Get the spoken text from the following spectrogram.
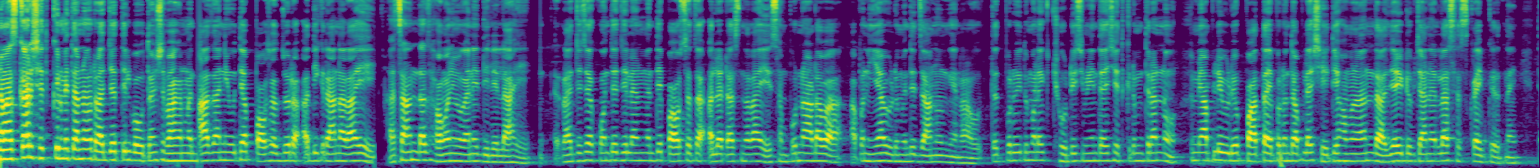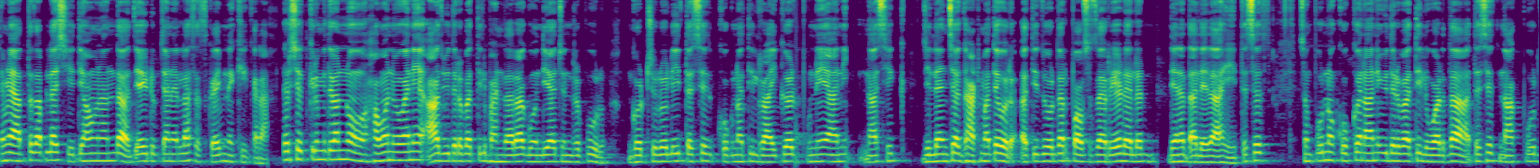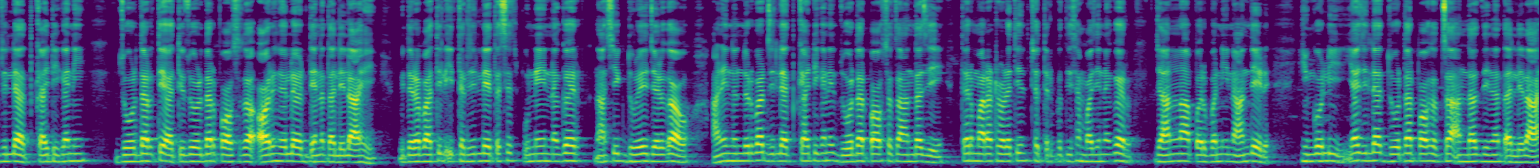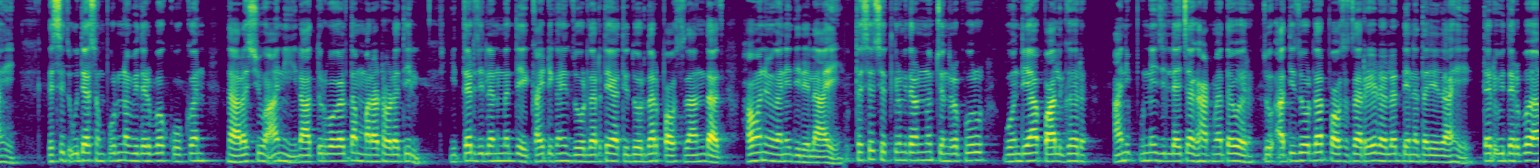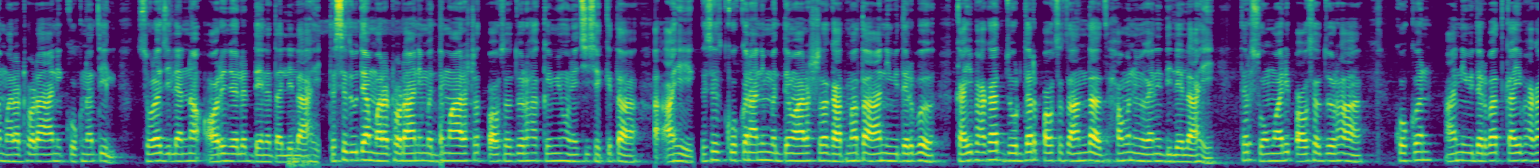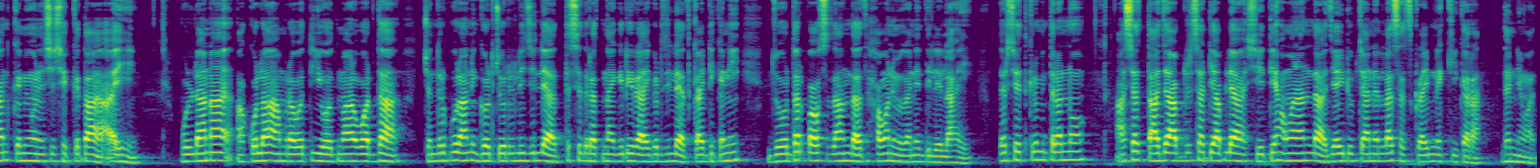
नमस्कार शेतकरी मित्रांनो राज्यातील बहुतांश भागांमध्ये आज आणि उद्या पावसाचा जोर अधिक राहणार आहे. असा अंदाज हवामान विभागाने दिलेला आहे. राज्याच्या कोणत्या जिल्ह्यांमध्ये पावसाचा अलर्ट असणार आहे संपूर्ण आढावा आपण या व्हिडिओमध्ये जाणून घेणार आहोत. तत्पूर्वी तुम्हाला एक छोटीशी विनंती आहे शेतकरी मित्रांनो तुम्ही आपले व्हिडिओ पाहताय परंतु आपल्या शेती हवामान अंदाज या यूट्यूब चॅनलला सबस्क्राईब करत नाही. त्यामुळे आत्ताच आपल्या शेती हवामान अंदाज या यूट्यूब चॅनलला सबस्क्राईब नक्की करा. तर शेतकरी मित्रांनो हवामान विभागाने आज विदर्भातील भंडारा गोंदिया चंद्रपूर गडचिरोली तसेच कोकणातील रायगड पुणे आणि नाशिक जिल्ह्यांच्या घाटमाथ्यावर अतिजोरदार पावसाचा रेड अलर्ट देण्यात आलेला आहे. तसंच संपूर्ण कोकण आणि विदर्भातील वर्धा तसेच नागपूर जिल्ह्यात काही ठिकाणी जोरदार ते अतिजोरदार पावसाचा ऑरेंज अलर्ट देण्यात आलेला आहे. विदर्भातील इतर जिल्हे तसेच पुणे नगर नाशिक धुळे जळगाव आणि नंदुरबार जिल्ह्यात काही ठिकाणी जोरदार पावसाचा अंदाज आहे. तर मराठवाड्यातील छत्रपती संभाजीनगर जालना परभणी नांदेड हिंगोली या जिल्ह्यात जोरदार पावसाचा अंदाज देण्यात आलेला आहे. तसेच उद्या संपूर्ण विदर्भ कोकण धाराशिव आणि लातूर वगळता मराठवाड्यातील इतर जिल्ह्यांमध्ये काही ठिकाणी जोरदार ते अतिजोरदार पावसाचा अंदाज हवामान विभागाने दिलेला आहे. तसेच शेतकरी मित्रांनो चंद्रपूर गोंदिया पालघर आणि पुणे जिल्ह्याच्या घाटमाथ्यावर जो अतिजोरदार पावसाचा रेड अलर्ट देण्यात आलेला आहे तर विदर्भ मराठवाडा आणि कोकणातील सोळा जिल्ह्यांना ऑरेंज अलर्ट देण्यात आलेला आहे. तसेच उद्या मराठवाडा आणि मध्य महाराष्ट्रात पावसाचा जोर हा कमी होण्याची शक्यता आहे. तसेच कोकण आणि मध्य महाराष्ट्रात घाटमाथा आणि विदर्भ काही भागात जोरदार पावसाचा अंदाज हवामान विभागाने दिलेला आहे. तर सोमवारी पावसाचा जोर हा कोकण आणि विदर्भात काही भागात कमी होण्याची शक्यता आहे. बुलढाणा अकोला अमरावती यवतमाळ वर्धा चंद्रपूर आणि गडचिरोली जिल्ह्यात तसेच रत्नागिरी रायगड जिल्ह्यात काही ठिकाणी जोरदार पावसाचा अंदाज हवामान विभागाने दिलेला आहे. तर शेतकरी मित्रांनो अशाच ताज्या अपडेटसाठी आपल्या शेती हवामान अंदाज या यूट्यूब चॅनलला सबस्क्राईब नक्की करा. धन्यवाद.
